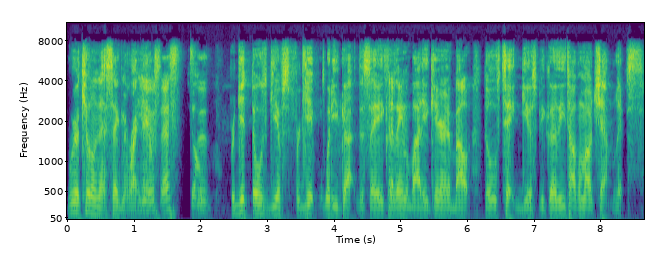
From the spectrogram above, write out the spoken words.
We're killing that segment right now. gifts? That's So- the, Forget those gifts. Forget what he got to say, because ain't nobody caring about those tech gifts because he talking about chap lips.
